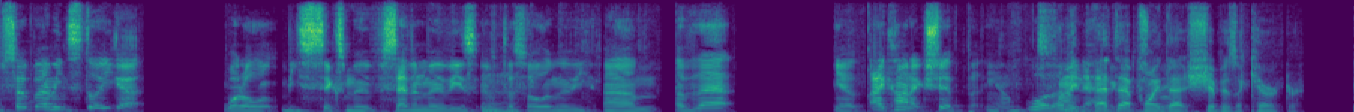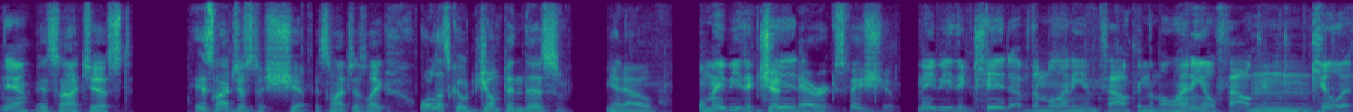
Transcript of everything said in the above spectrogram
So, but I mean, still, you got what'll be six move, seven movies of the Mhm. solo movie. Um, of that, you know iconic ship, but you know. Well, I mean, at that point, that ship is a character. yeah, It's not just. It's not just a ship. It's not just like, well, let's go jump in this, you know, well maybe the kid, generic spaceship. maybe the kid of the Millennium Falcon, the Millennial Falcon, can Mm. kill it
